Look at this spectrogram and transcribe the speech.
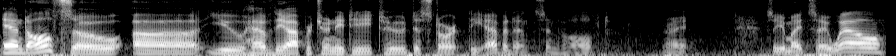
and also, uh, you have the opportunity to distort the evidence involved, right? So you might say, well,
